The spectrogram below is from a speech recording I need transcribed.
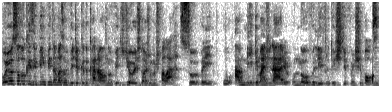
Oi, eu sou o Lucas e bem-vindo a mais um vídeo aqui do canal. No vídeo de hoje nós vamos falar sobre o Amigo Imaginário, o novo livro do Stephen Chbosky.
